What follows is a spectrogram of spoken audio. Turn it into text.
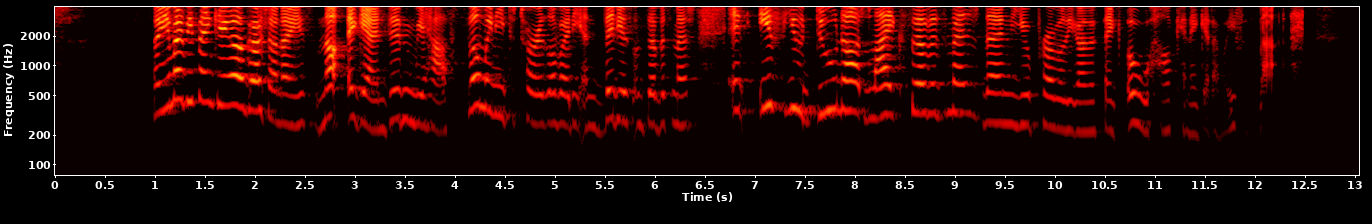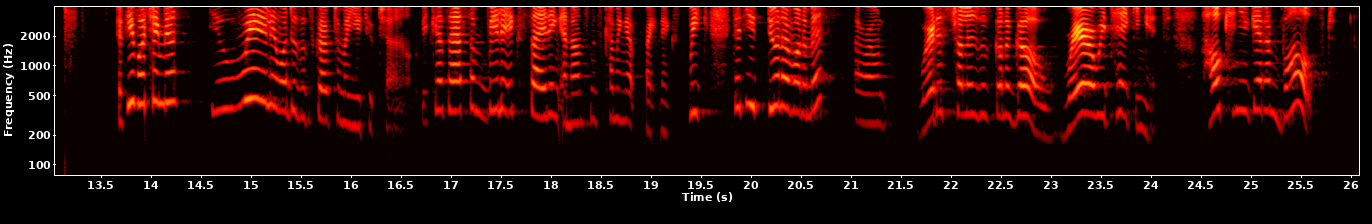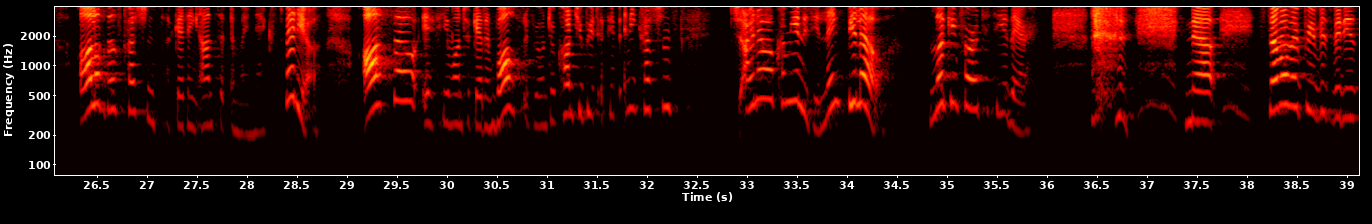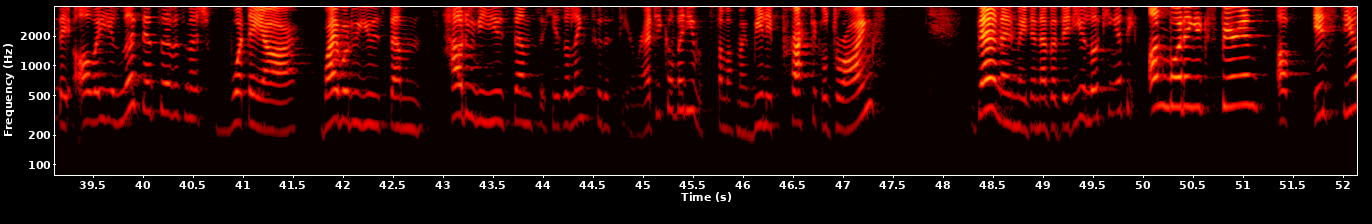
Now you might be thinking, oh gosh, Anais, not again. Didn't we have so many tutorials already and videos on service mesh? And if you do not like service mesh, then you're probably gonna think, oh, how can I get away with that? Psst. If you're watching this, you really want to subscribe to my YouTube channel because I have some really exciting announcements coming up right next week that you do not want to miss around where this challenge is gonna go, where are we taking it, how can you get involved? All of those questions are getting answered in my next video. Also, if you want to get involved, if you want to contribute, if you have any questions, join our community, link below. Looking forward to see you there. now, some of my previous videos, they already looked at service mesh, what they are, why would we use them, how do we use them. So here's a link to the theoretical video with some of my really practical drawings. Then I made another video looking at the onboarding experience of Istio.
